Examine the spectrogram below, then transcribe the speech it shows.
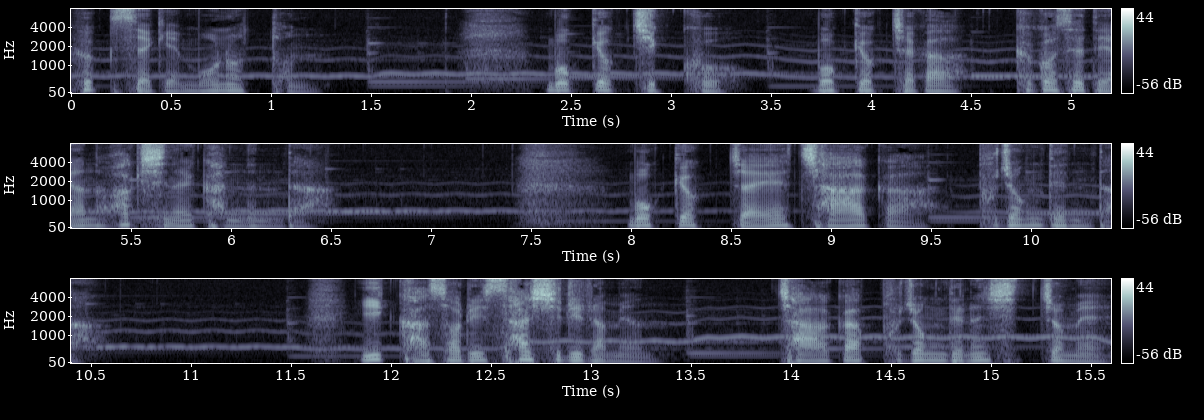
흑색의 모노톤. 목격 직후 목격자가 그것에 대한 확신을 갖는다. 목격자의 자아가 부정된다. 이 가설이 사실이라면 자아가 부정되는 시점에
